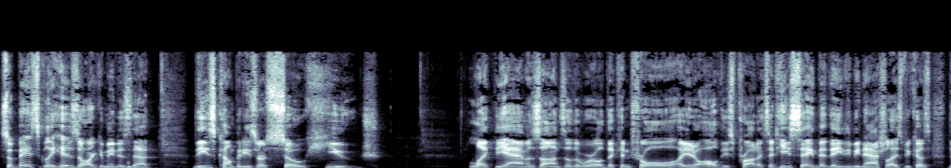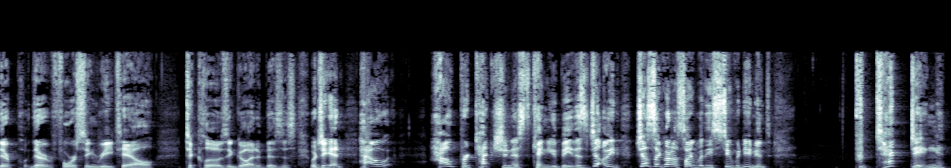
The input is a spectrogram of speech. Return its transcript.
So basically, his argument is that these companies are so huge, like the Amazons of the world that control you know all these products, and he's saying that they need to be nationalized because they're they're forcing retail to close and go out of business. Which again, how how protectionist can you be? This, I mean, just like what I was talking about these stupid unions, protecting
